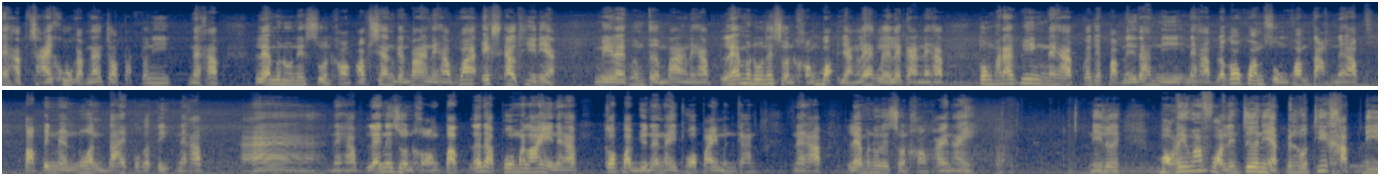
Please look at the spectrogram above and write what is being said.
นะครับใช้คู่กับหน้าจอปัดตัวนี้นะครับและมาดูในส่วนของออปชันกันบ้างนะครับว่า XLT เนี่ยมีอะไรเพิ่มเติมบ้างนะครับ และมาดูในส่วนของเบาะอย่างแรกเลยแล้วกันนะครับ ตรงพนักพิงนะครับก็จะปรับในด้านนี้นะครับ แล้วก็ความสูงความต่ำนะครับ ปรับเป็นแมนนวลได้ปกตินะครับ อ่านะครับและในส่วนของปรับระดับพวงมาลัยนะครับ ก็ปรับอยู่ด้านในทั่วไปเหมือนกันนะครับ และมาดูในส่วนของภายในนี่เลย บอกเลยว่า Ford Ranger เนี่ยเป็นรถที่ขับดี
